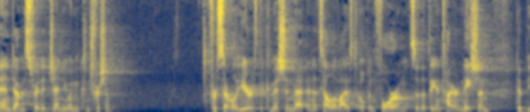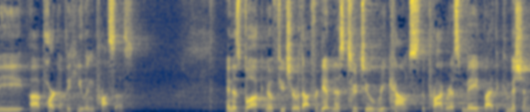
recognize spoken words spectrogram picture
and demonstrated genuine contrition. For several years, the commission met in a televised open forum so that the entire nation could be uh, part of the healing process. In his book, No Future Without Forgiveness, Tutu recounts the progress made by the Commission.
